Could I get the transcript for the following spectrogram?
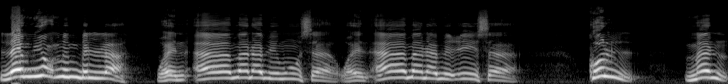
لم يؤمن بالله. وإن آمن بموسى وإن آمن بعيسى كل من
